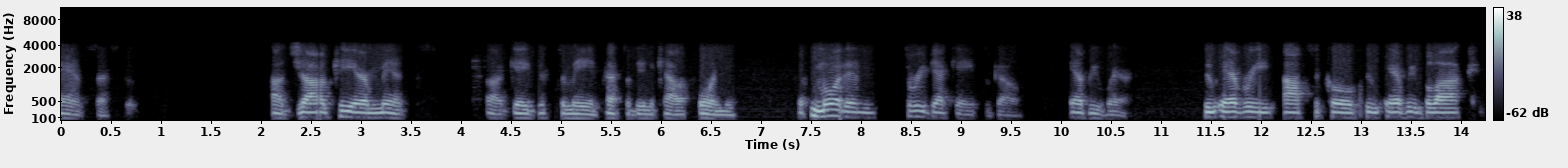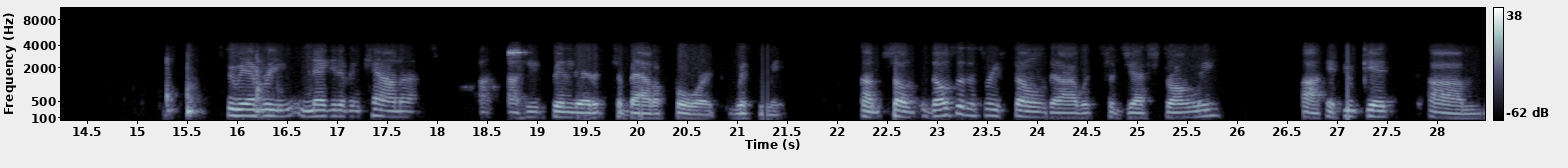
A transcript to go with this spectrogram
ancestors. Uh, John Pierre Mintz uh, gave this to me in Pasadena, California, more than three decades ago, everywhere. Through every obstacle, through every block, through every negative encounter, uh, uh, he's been there to, battle forward with me. Um, so those are the three stones that I would suggest strongly. Uh, if you get um,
